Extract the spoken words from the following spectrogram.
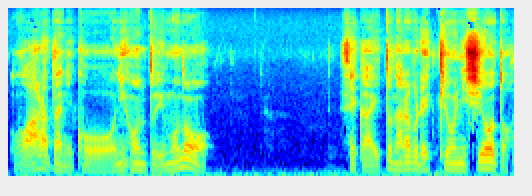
こう新たにこう日本というものを世界と並ぶ列強にしようと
